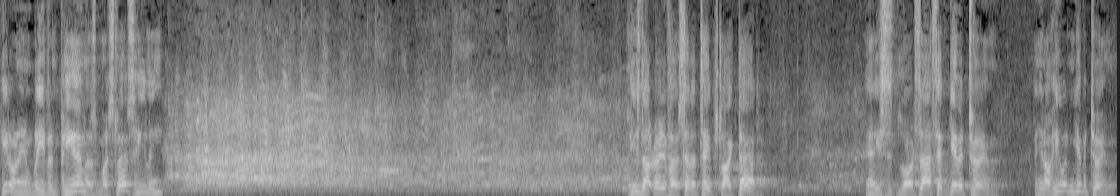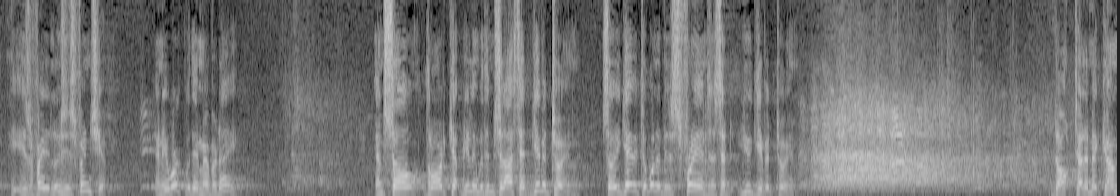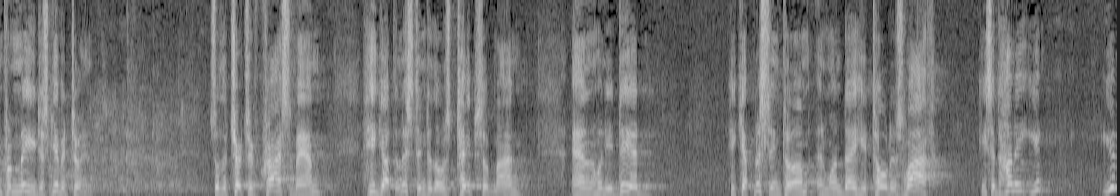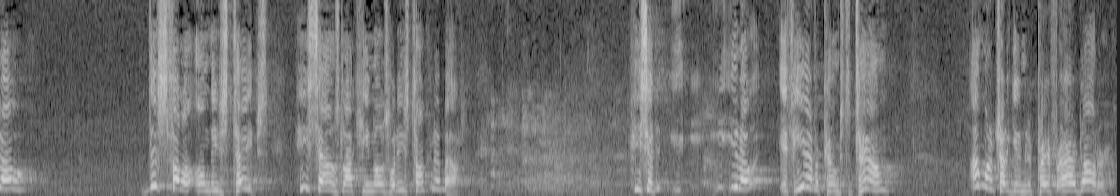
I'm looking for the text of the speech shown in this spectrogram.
He don't even believe in pianos, much less healing. He's not ready for a set of tapes like that. And he said, Lord said, I said, give it to him. And you know, he wouldn't give it to him. He- He's afraid he'd lose his friendship. And he worked with him every day. And so the Lord kept dealing with him. Said, I said, give it to him. So he gave it to one of his friends and said, you give it to him. Don't tell him it come from me, just give it to him. So the Church of Christ man, he got to listening to those tapes of mine, and when he did, he kept listening to them, and one day he told his wife, he said, honey, you, you know, this fellow on these tapes, he sounds like he knows what he's talking about. He said, "Y- y- you know, if he ever comes to town, I'm going to try to get him to pray for our daughter.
